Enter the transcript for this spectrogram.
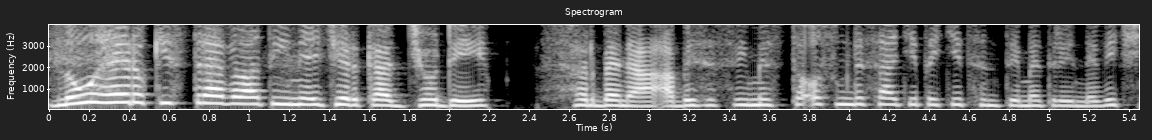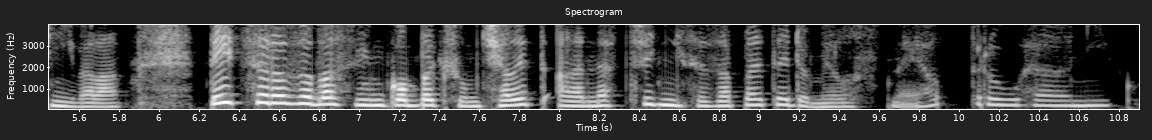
Dlouhé roky strávila teenagerka Jody shrbená, aby se svými 185 cm nevyčnívala. Teď se rozhodla svým komplexům čelit, ale na střední se zaplete do milostného trouhelníku.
